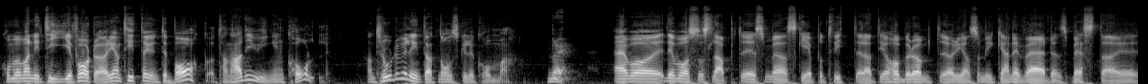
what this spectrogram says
kommer man i 10 fart. Örjan tittar ju inte bakåt. Han hade ju ingen koll. Han trodde väl inte att någon skulle komma. Nej. Det var, det var så slappt. Det är som jag skrev på Twitter att jag har berömt Örjan så mycket. Han är världens bästa. Eh,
